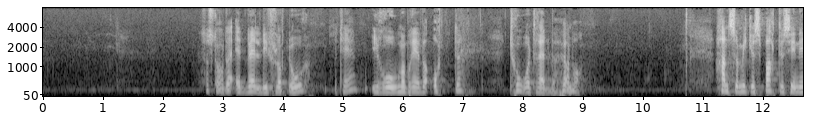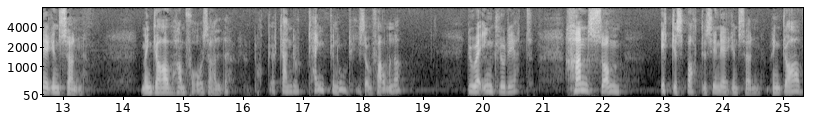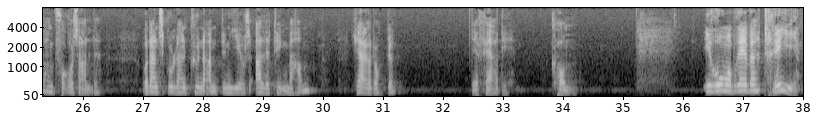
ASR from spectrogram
Så står det et veldig flott ord til i Romerbrevet 8, 32. Hør nå. Han som ikke sparte sin egen sønn, men gav ham for oss alle. Kan du tenke noe som favner? Du er inkludert. Han som ikke sparte sin egen sønn, men gav ham for oss alle. Hvordan skulle han kunne anten gi oss alle ting med ham? Kjære dere, det er ferdig. Kom. I Romerbrevet 3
